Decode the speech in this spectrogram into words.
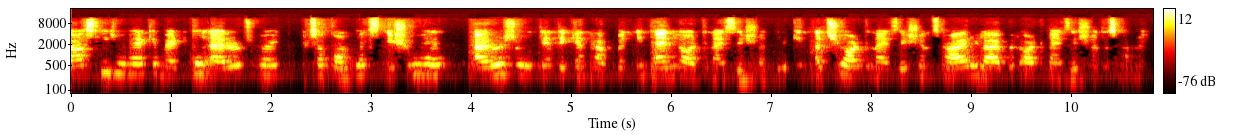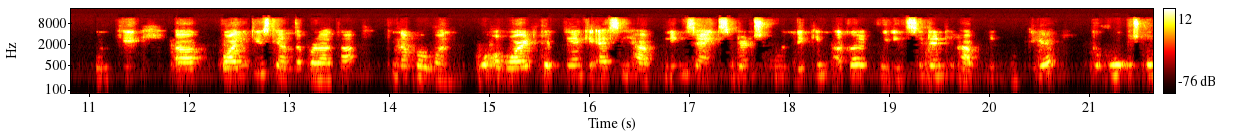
लास्टली जो है कि मेडिकल एरर जो है इट्स अ कॉम्प्लेक्स इशू है। एरर्स जो होते हैं they can happen in any organisation लेकिन अच्छी ऑर्गेनाइजेशन हाई रिलायबल ऑर्गेनाइजेशन जिसमें हमने उनकी क्वालिटीज के अंदर पढ़ा था नंबर वन वो अवॉइड करते हैं कि ऐसी हैपनिंग्स या इंसिडेंट्स हों। लेकिन अगर कोई इंसिडेंट हैपनिंग होती है तो वो उसको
